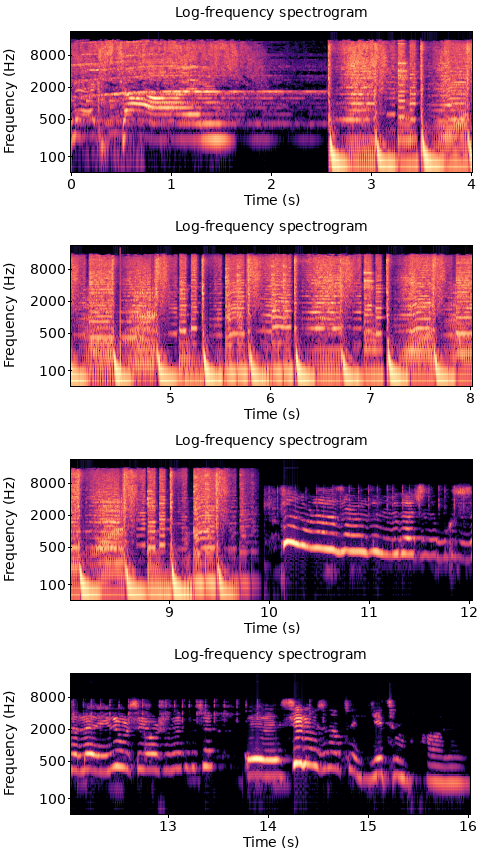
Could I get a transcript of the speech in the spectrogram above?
next time. Bu sizlerle yeni bir seri başladık. Ee, serimizin adı Yetimhane.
